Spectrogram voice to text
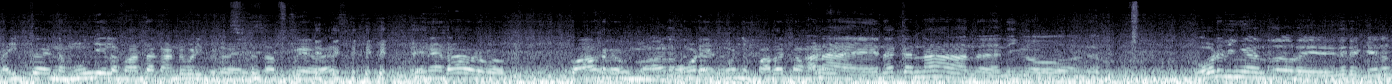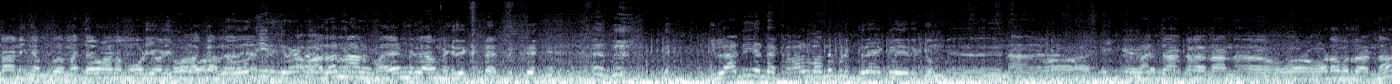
லைட்டாக இந்த மூஞ்சியில் பார்த்தா கண்டுபிடிக்கணும் இந்த சப்ஸ்கிரைபர் என்னடா ஒரு வாகனம் கொஞ்சம் பதட்டம். ஆனால் எனக்குன்னா அந்த நீங்கள் அந்த ஓடுவீங்கன்ற ஒரு இது இருக்கு. என்னன்னா நீங்க மற்றவான ஓடி ஓடி பழக்கம் அதான் நான் பயம் இல்லாம இருக்கிறேன் இல்லாட்டி என் கால் வந்து இப்படி பிரேக்ல இருக்கும். நான் மற்றாக்களை நான் ஓட விடுறேன்டா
